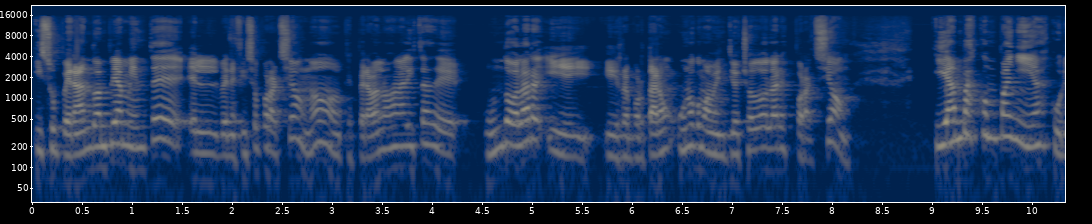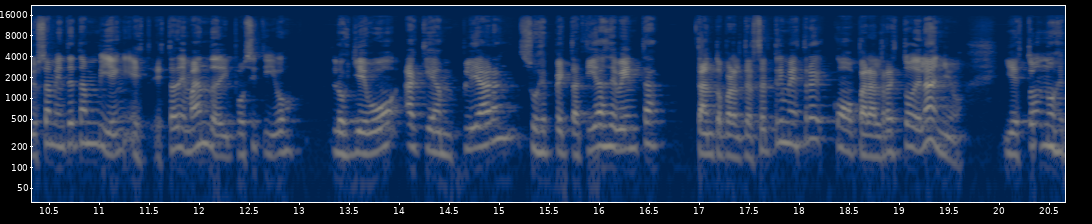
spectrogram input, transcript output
y superando ampliamente el beneficio por acción, ¿no? Que esperaban los analistas de un dólar y, reportaron 1,28 dólares por acción. Y ambas compañías, curiosamente también, esta demanda de dispositivos los llevó a que ampliaran sus expectativas de ventas tanto para el tercer trimestre como para el resto del año. Y esto nos,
